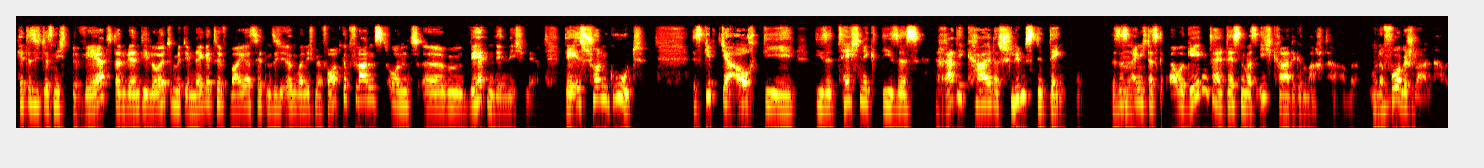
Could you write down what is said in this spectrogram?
Hätte sich das nicht bewährt, dann wären die Leute mit dem Negative Bias hätten sich irgendwann nicht mehr fortgepflanzt und ähm, wir hätten den nicht mehr. Der ist schon gut. Es gibt ja auch die, diese Technik, dieses radikal das Schlimmste denken. Das ist mhm. eigentlich das genaue Gegenteil dessen, was ich gerade gemacht habe oder mhm. vorgeschlagen habe.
